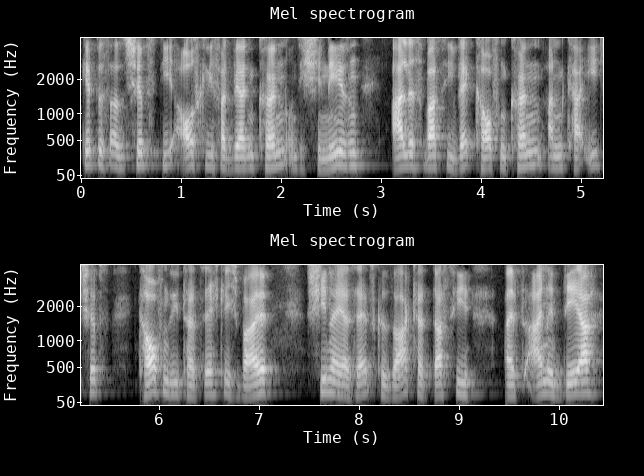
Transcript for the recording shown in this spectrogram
gibt es also Chips, die ausgeliefert werden können und die Chinesen, alles, was sie wegkaufen können an KI-Chips, kaufen sie tatsächlich, weil China ja selbst gesagt hat, dass sie als eine der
